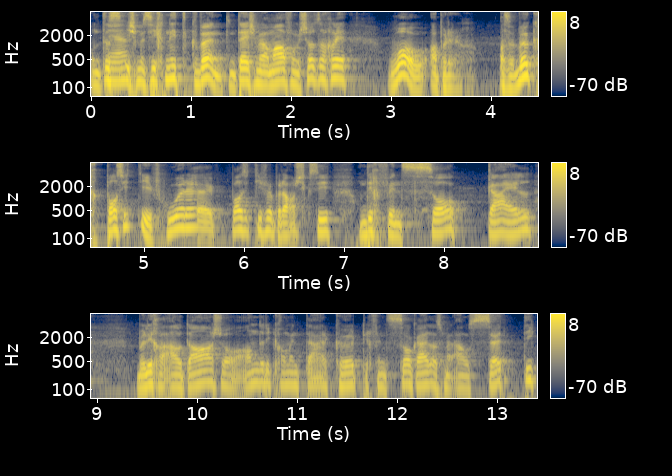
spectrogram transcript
und das Ja. ist man sich nicht gewöhnt und da ist man am Anfang schon so ein bisschen, wow, aber also wirklich positiv, hure positiv überrascht gewesen. und ich finde es so geil, weil ich auch da schon andere Kommentare gehört, ich finde es so geil, dass man auch solche die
